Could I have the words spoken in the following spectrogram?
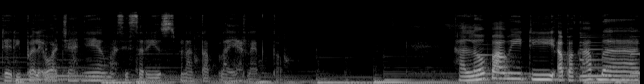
dari balik wajahnya yang masih serius menatap layar laptop. Halo Pak Widi, apa kabar?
